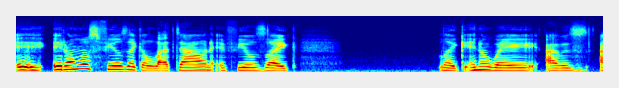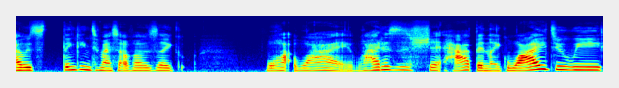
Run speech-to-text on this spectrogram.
it, it almost feels like a letdown. It feels like, like in a way I was, I was thinking to myself, I was like, why why why does this shit happen? Like why do we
